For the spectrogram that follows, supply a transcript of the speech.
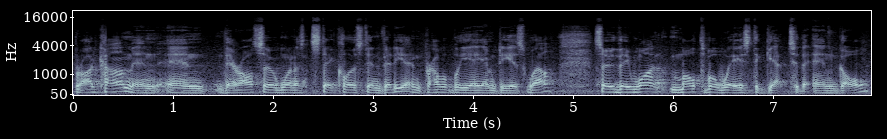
Broadcom, and, and they're also want to stay close to NVIDIA and probably AMD as well. So they want multiple ways to get to the end goal.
